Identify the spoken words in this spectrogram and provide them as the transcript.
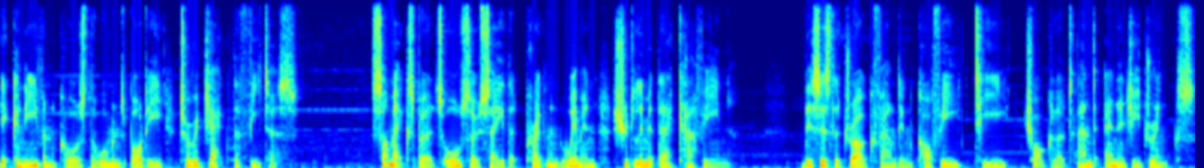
It can even cause the woman's body to reject the fetus. Some experts also say that pregnant women should limit their caffeine. This is the drug found in coffee, tea, chocolate, and energy drinks.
